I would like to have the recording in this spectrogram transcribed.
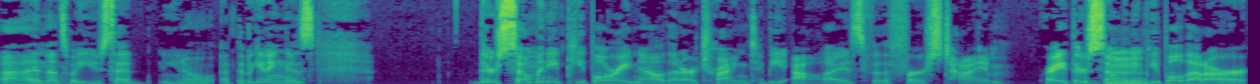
uh, and that's what you said. You know, at the beginning is there's so many people right now that are trying to be allies for the first time. Right? There's so mm-hmm. many people that are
